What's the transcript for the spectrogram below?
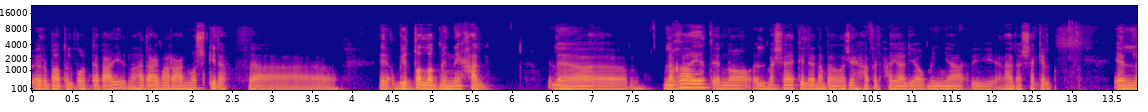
إرباط البوت تبعي إنه هذا عبارة عن مشكلة ف بيتطلب مني حل. لغاية إنه المشاكل اللي أنا بواجهها في الحياة اليومية بهذا الشكل. ال...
